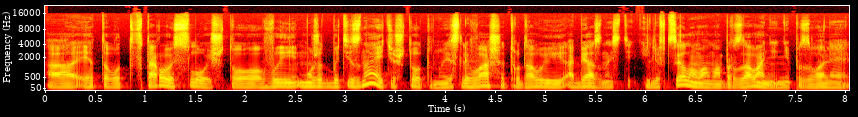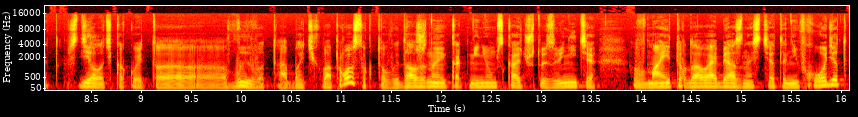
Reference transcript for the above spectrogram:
а, это вот второй слой, что вы, может быть, и знаете что-то, но если ваши трудовые обязанности или в целом вам образование не позволяет сделать какой-то э, вывод об этих вопросах, то вы должны как минимум сказать, что, извините, в мои трудовые обязанности это не входит, э,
